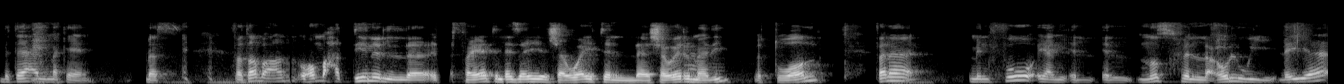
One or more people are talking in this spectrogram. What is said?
بتاع المكان. بس. فطبعا وهم حاطين الدفايات اللي زي شواية الشاورما دي الطوال. فأنا من فوق يعني النصف العلوي ليا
